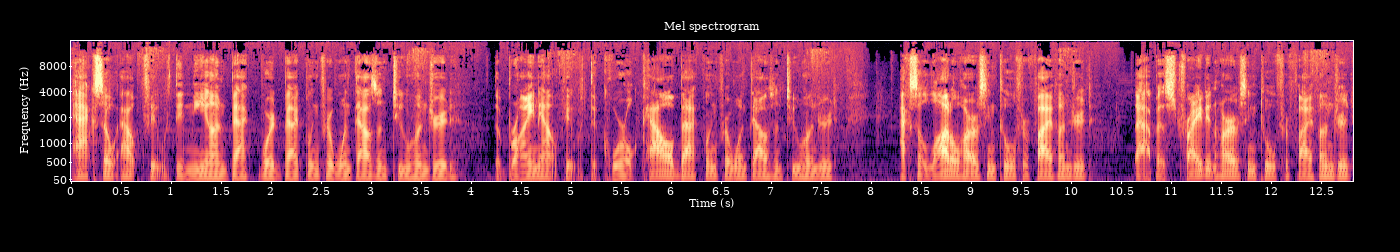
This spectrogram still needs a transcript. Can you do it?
axo outfit with the neon backboard backbling for 1200 the brine outfit with the coral cowl backbling for 1200 axolotl harvesting tool for 500 The lapis trident harvesting tool for 500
